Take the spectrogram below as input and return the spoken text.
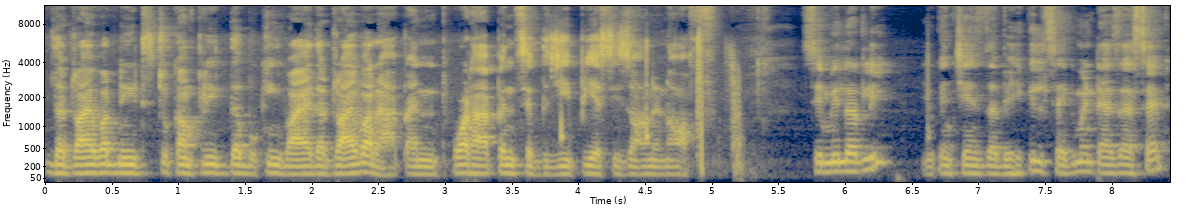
the driver needs to complete the booking via the driver app and what happens if the GPS is on and off. Similarly, you can change the vehicle segment as I said.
